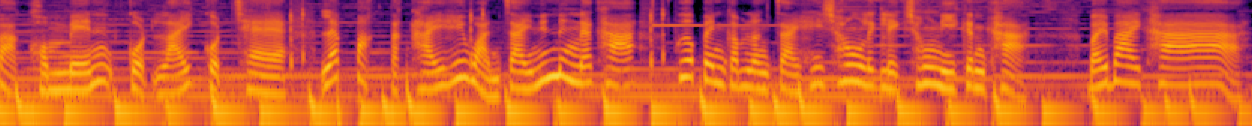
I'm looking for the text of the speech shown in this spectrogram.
ฝากคอมเมนต์ กดไลค์ กดแชร์ และปักตะไคร้ให้หวานใจนิดนึงนะคะ เพื่อเป็นกำลังใจให้ช่องเล็กๆ ช่องนี้กันค่ะ บ๊ายบายค่ะ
